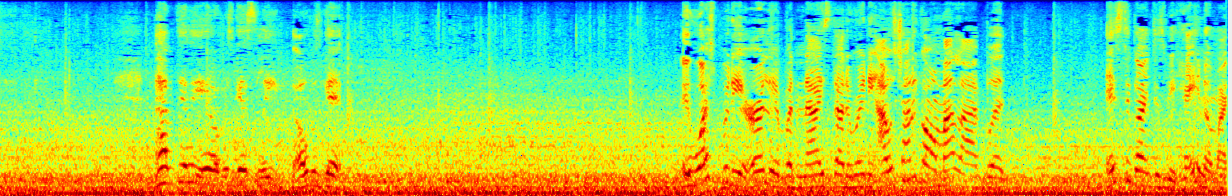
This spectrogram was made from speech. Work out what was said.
I'm telling you, always get sleep. Always get. It was pretty earlier, but now it started raining. I was trying to go on my live, but Instagram just be hating on my.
